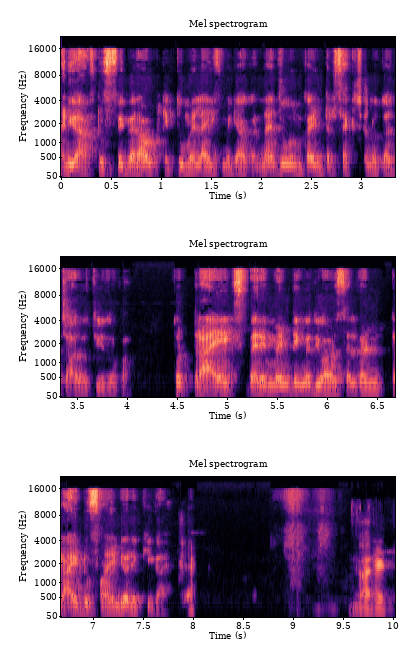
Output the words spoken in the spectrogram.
And you have to figure out कि तुम्हें लाइफ में क्या करना है जो उनका इंटरसेक्शन होता है चारों चीज़ों का। तो try experimenting with yourself and try to find your ikigai got it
